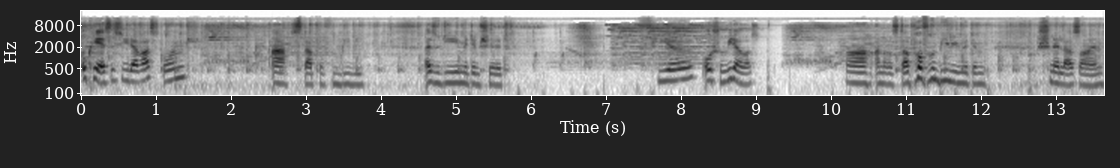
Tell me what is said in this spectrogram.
Okay, es ist wieder was. Und Ah, Star Power von Bibi. Also die mit dem Schild. Vier. Oh, schon wieder was. Ah, anderes Star Power von Bibi mit dem schneller sein.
